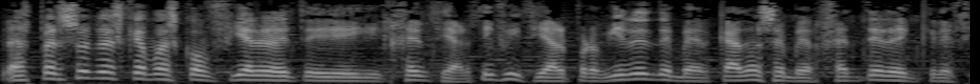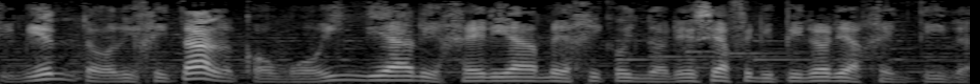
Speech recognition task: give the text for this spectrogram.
Las personas que más confían en la inteligencia artificial provienen de mercados emergentes de crecimiento digital como India, Nigeria, México, Indonesia, Filipinas y Argentina.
